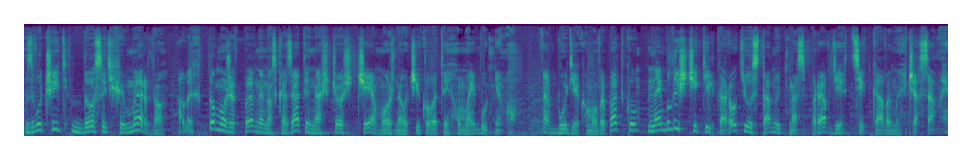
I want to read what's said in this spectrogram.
звучить досить химерно, але хто може впевнено сказати, на що ще можна очікувати у майбутньому? В будь-якому випадку найближчі кілька років стануть насправді цікавими часами.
